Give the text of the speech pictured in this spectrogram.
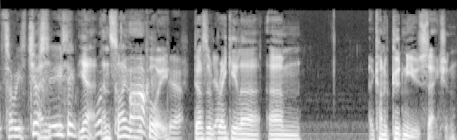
So it's just And- you think, yeah, what and Simon fuck? McCoy Yeah. does a Yeah. regular um, a kind of good news section,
